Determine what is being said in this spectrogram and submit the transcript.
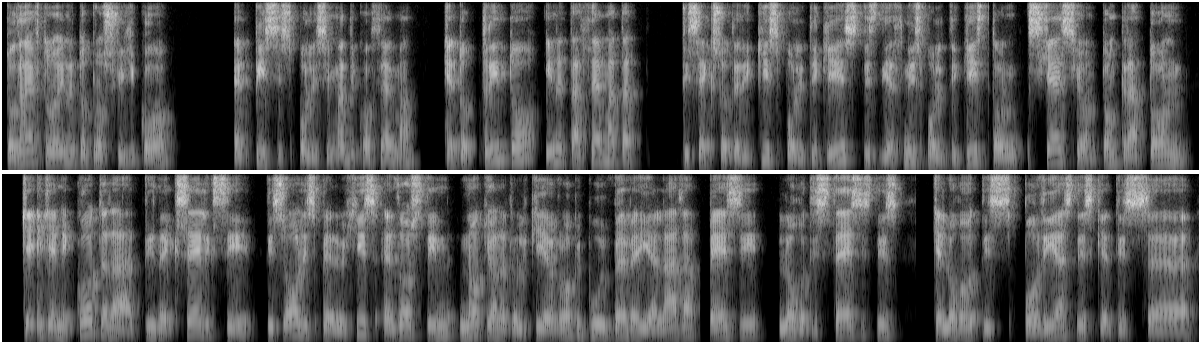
Το δεύτερο είναι το προσφυγικό, επίσης πολύ σημαντικό θέμα. Και το τρίτο είναι τα θέματα της εξωτερικής πολιτικής, της διεθνής πολιτικής, των σχέσεων των κρατών και γενικότερα την εξέλιξη της όλης περιοχής εδώ στην νότιο-ανατολική Ευρώπη που βέβαια η Ελλάδα παίζει λόγω της θέσης της και λόγω της πορείας της και της ε,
